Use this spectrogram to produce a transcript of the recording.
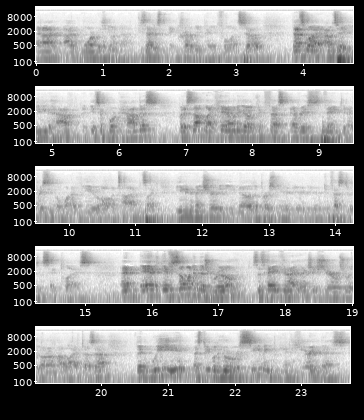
and I, I mourn with you on that because that is incredibly painful. And so that's why I would say you need to have, it's important to have this, but it's not like, hey, I'm going to go confess everything to every single one of you all the time. It's like you need to make sure that you know the person you're, you're, you're confessing to is the same place. And, and if someone in this room says, hey, can I actually share what's really going on in my life, does that, then we, as people who are receiving and hearing this,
